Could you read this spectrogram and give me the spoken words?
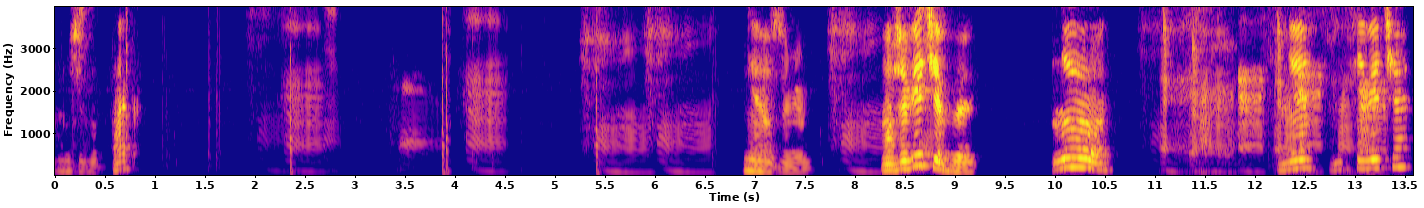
Może to tak? Nie rozumiem. Może wiecie wy? Nie. Nie? Nic nie wiecie?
